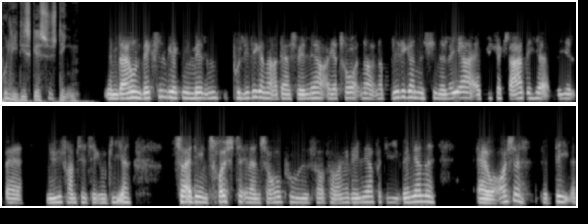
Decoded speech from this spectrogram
politiske system. Jamen, der er jo en vekselvirkning mellem politikerne og deres vælgere, og jeg tror, når, når politikerne signalerer, at vi kan klare det her ved hjælp af nye fremtidige teknologier, så er det en trøst eller en sovepude for, for mange vælgere, fordi vælgerne er jo også del af,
